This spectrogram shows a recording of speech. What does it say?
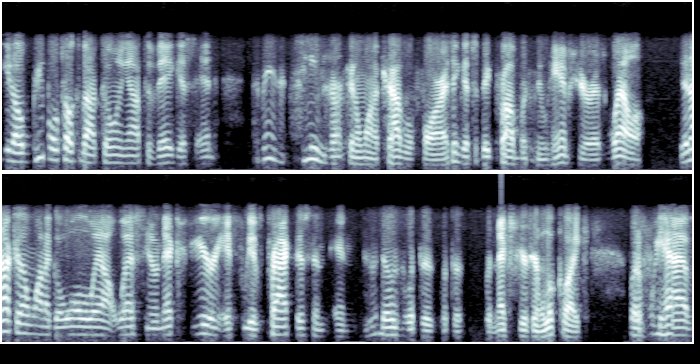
you know, people talk about going out to Vegas, and to me, the teams aren't going to want to travel far. I think it's a big problem with New Hampshire as well. They're not going to want to go all the way out west. You know, next year if we have practice, and and who knows what the what the what next year's going to look like. But if we have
